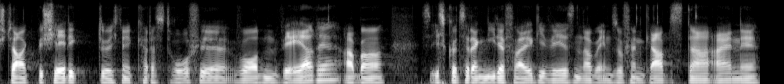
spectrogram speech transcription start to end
stark beschädigt durch eine Katastrophe worden wäre. Aber es ist Gott sei Dank nie der Fall gewesen. Aber insofern gab es da eine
